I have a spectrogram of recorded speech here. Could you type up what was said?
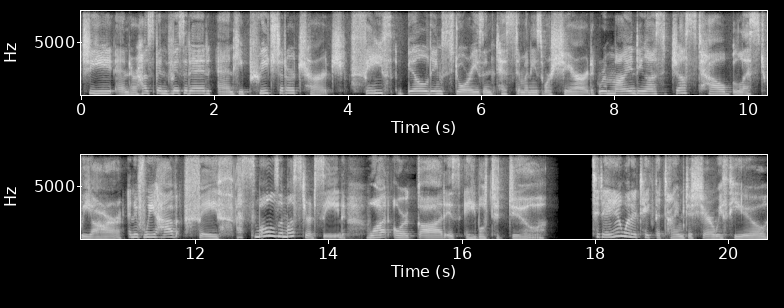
She and her husband visited, and he preached at our church. Faith building stories and testimonies were shared, reminding us just how blessed we are. And if we have faith as small as a mustard seed, what our God is able to do. Today, I want to take the time to share with you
